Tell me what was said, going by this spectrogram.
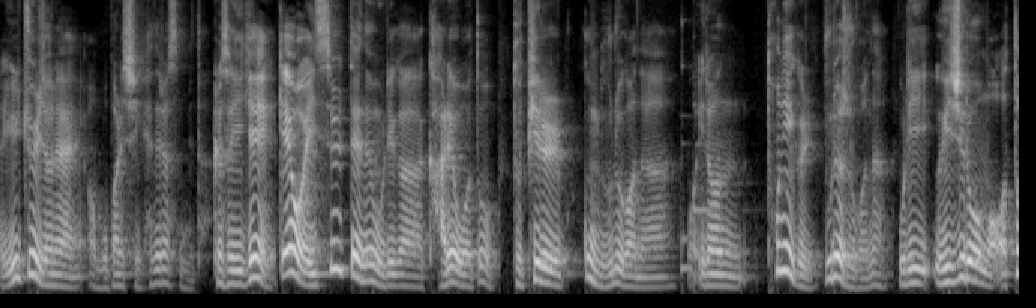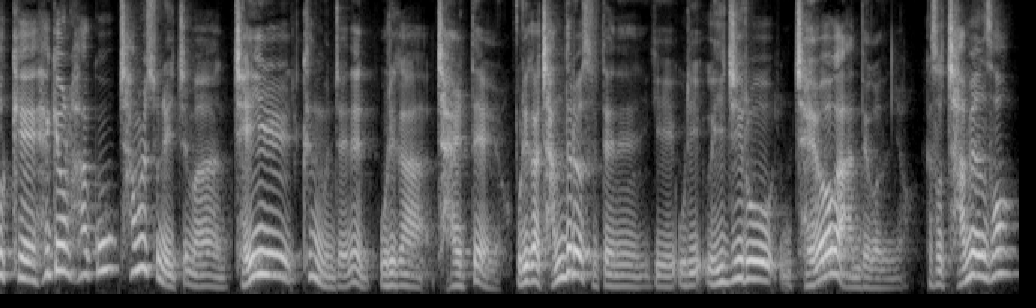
일주일 전에 어, 모발이식 해드렸습니다. 그래서 이게 깨어 있을 때는 우리가 가려워도 두피를 꾹 누르거나 뭐 이런 토닉을 뿌려주거나 우리 의지로 뭐 어떻게 해결하고 참을 수는 있지만 제일 큰 문제는 우리가 잘 때예요. 우리가 잠들었을 때는 이게 우리 의지로 좀 제어가 안 되거든요. 그래서 자면서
